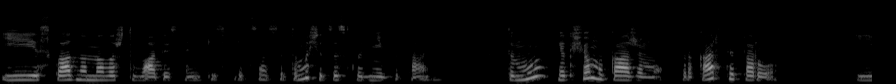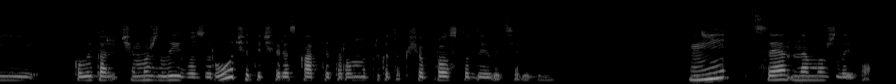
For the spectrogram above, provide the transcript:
І складно налаштуватись на якісь процеси, тому що це складні питання. Тому, якщо ми кажемо про карти Таро, і коли кажуть, чи можливо зурочити через карти Таро, наприклад, якщо просто дивиться людина, ні, це неможливо,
